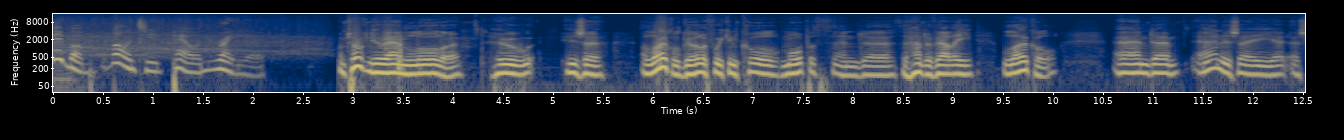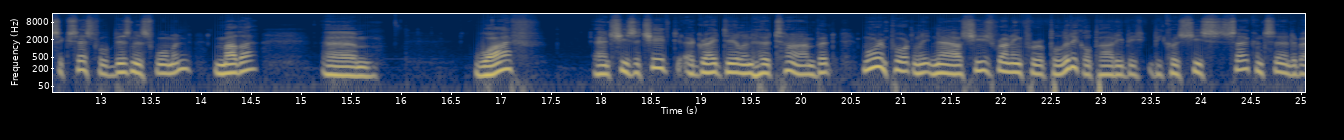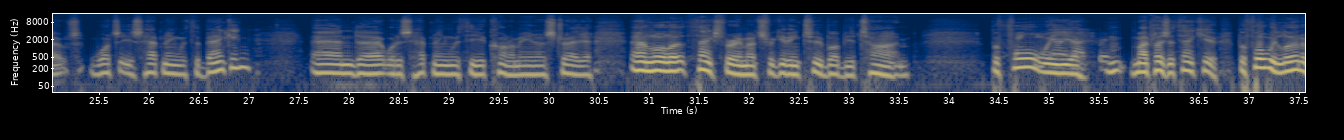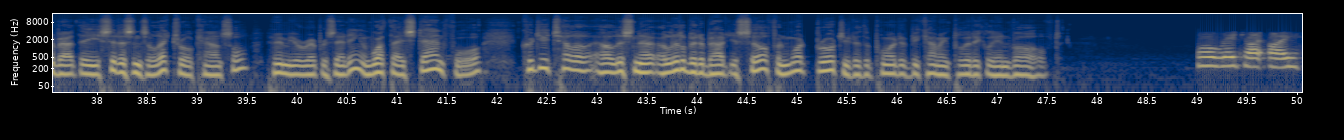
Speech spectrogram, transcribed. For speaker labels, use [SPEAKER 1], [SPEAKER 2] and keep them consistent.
[SPEAKER 1] 2 Bob, volunteer powered radio.
[SPEAKER 2] I'm talking to Ann Lawler, who is a, a local girl, if we can call Morpeth and uh, the Hunter Valley local. And um, Ann is a, a successful businesswoman, mother, um, wife, and she's achieved a great deal in her time. But more importantly, now she's running for a political party be- because she's so concerned about what is happening with the banking and uh, what is happening with the economy in Australia. Ann Lawler, thanks very much for giving 2Bob your time. Before we, uh, m- my pleasure, thank you. Before we learn about the Citizens Electoral Council, whom you're representing, and what they stand for, could you tell our listener a little bit about yourself and what brought you to the point of becoming politically involved?
[SPEAKER 3] Well, Reg, I, I,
